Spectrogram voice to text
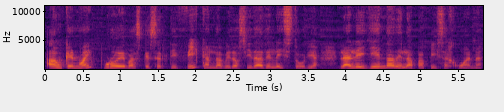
Aunque no hay pruebas que certifican la veracidad de la historia, la leyenda de la papisa Juana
